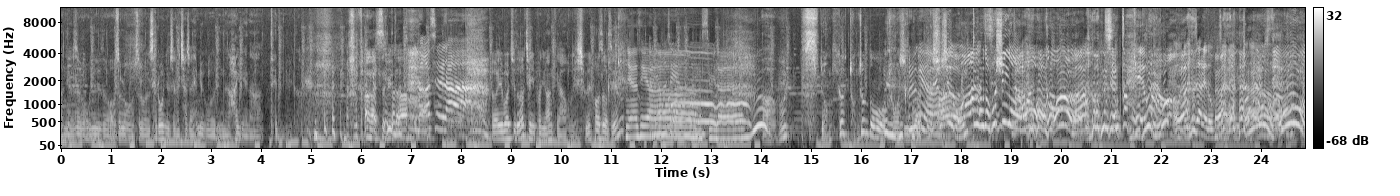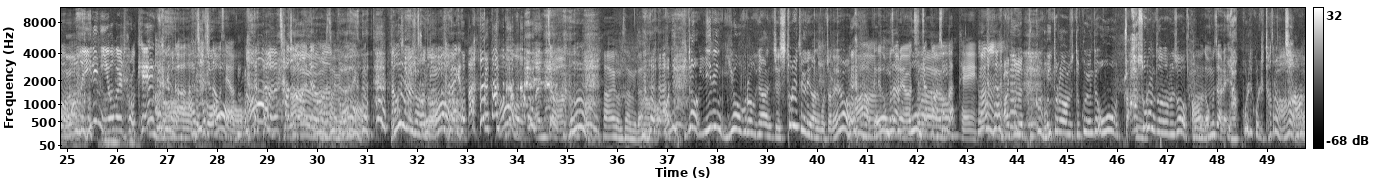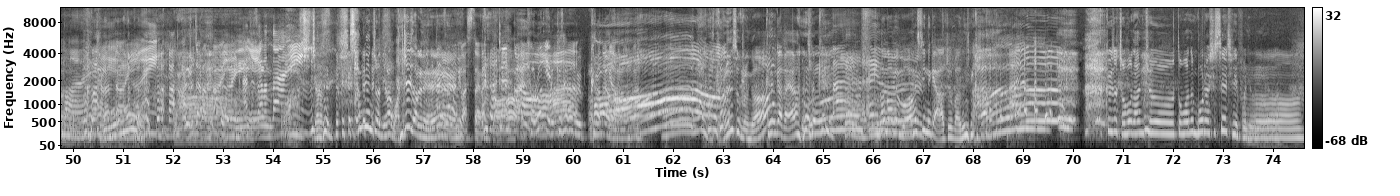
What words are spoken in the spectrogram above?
안녕하세요. 오늘도 어슬렁어슬렁 새로운 여자를 찾아 헤매고 있는 하이에나 테드입니다. 반갑습니다. 반갑습니다. 어, 이번 주도 제니퍼님 함께 하고 계시고요. 어서 오세요. 안녕하세요. 안녕하세요. 반갑습니다. 아, 뭐 연기가 점점 더 좋아지는 것 그러게요. 같아요. 시즌 원 때보다 훨씬 나아요. 진짜 대박. 어, 너무 잘해, 너무 잘해. 어, 1인 2역을 저렇게? 그러니까 아, 자주 그러니까. 나오세요. 어, 자주 나와야 돼요. 아, 그 나오시면 너무 저도 잘한다. 해야겠다. 어, 완전. 아, 감사합니다. 어, 아니 그냥 1인 2역으로 그냥 이제 스토리텔링 하는 거잖아요. 아, 근데 너무 잘해요. 오, 진짜 오. 방송 같아. 아니 그냥 듣고 모니터를 하면서 듣고 있는데 오 쫙 소름 돋으면서 어, 너무 잘해. 야 꼴릿꼴릿하더라. 잘한다. 잘한다. 야. 아주 잘한다. 아주 잘한다. 와 진짜 3년 전이랑 완전히 다르네. 딴 사람이 왔어요. 그러니까. 결혼이 이렇게 사람을 그러게 하는 아, 그래서 그런가? 그런가 봐요. 결혼하면 뭐 할 수 있는 게 아주 많으니까. 그래서 저번 한 주 동안은 뭘 하셨어요, 제니퍼님은? 어,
